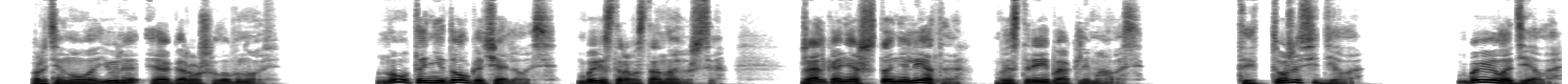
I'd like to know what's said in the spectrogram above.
— протянула Юля и огорошила вновь. «Ну, ты недолго чалилась. Быстро восстановишься. Жаль, конечно, что не лето. Быстрее бы оклемалась». «Ты тоже сидела?» «Было дело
